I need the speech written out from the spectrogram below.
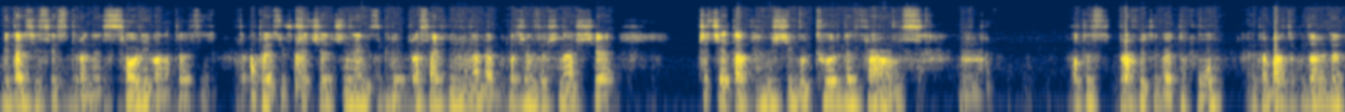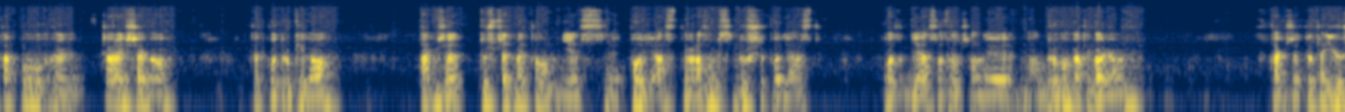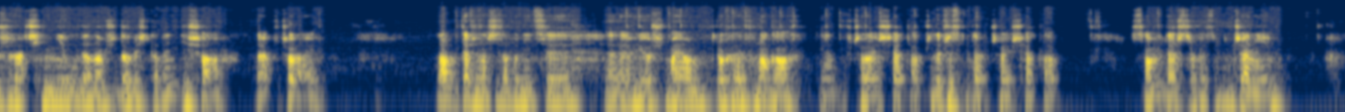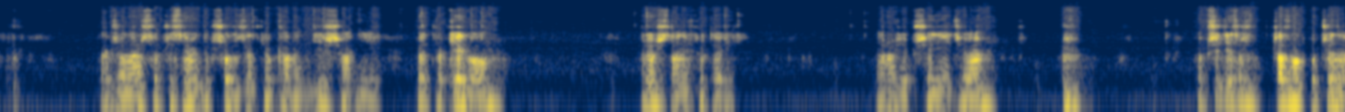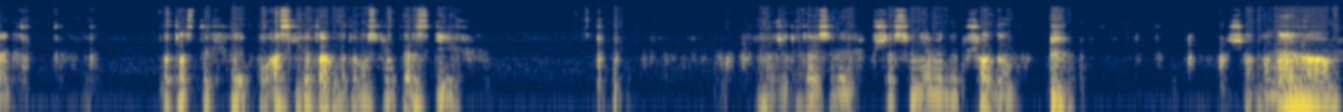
Witajcie z tej strony Solivan, a to jest, a to jest już trzeci odcinek z gry Pro Cycling Manager 2013. Trzeci etap wyścigu Tour de France. Hmm. Oto jest profil tego etapu. Etap bardzo podobny do etapu y, wczorajszego, etapu drugiego. Także tuż przed metą jest y, podjazd, tym razem jest dłuższy podjazd. Podjazd oznaczony no, drugą kategorią. Także tutaj już raczej nie uda nam się dowieść Cavendisha, tak wczoraj. No, widać, że nasi zawodnicy już mają trochę w nogach ten wczorajszy etap, przede wszystkim ten wczorajszy etap. Są widać trochę zmęczeni. Także na razie się przesuniemy do przodu z wyjątkiem Cavendisha i Petrakiego. Reszta niech tutaj na razie przejedzie. No, przyjdzie też czas na odpoczynek podczas tych e, płaskich etapów, etapów sprinterskich. Razie tutaj sobie przesuniemy do przodu. Szapanela.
